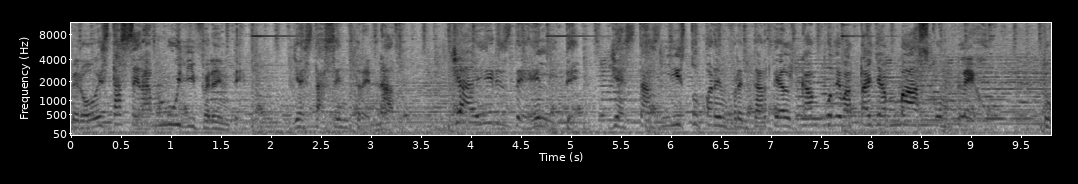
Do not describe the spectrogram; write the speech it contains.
pero esta será muy diferente. Ya estás entrenado, ya eres de élite, ya estás listo para enfrentarte al campo de batalla más complejo, tu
